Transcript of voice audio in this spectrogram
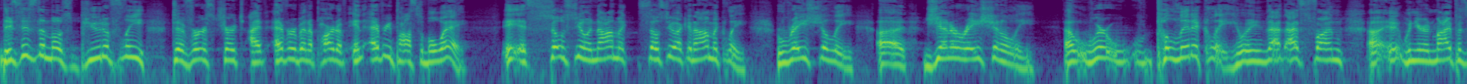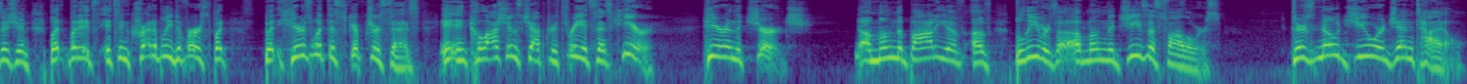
this is the most beautifully diverse church I've ever been a part of in every possible way. It's socioeconomic, socioeconomically, racially, uh, generationally. Uh, we're politically. I mean, that, that's fun uh, when you're in my position, but but it's it's incredibly diverse. But but here's what the scripture says in, in Colossians chapter three. It says here, here in the church, among the body of of believers, among the Jesus followers, there's no Jew or Gentile,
